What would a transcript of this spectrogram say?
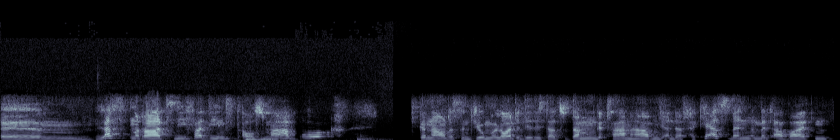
ähm, Lastenradlieferdienst aus mhm. Marburg. Genau, das sind junge Leute, die sich da zusammengetan haben, die an der Verkehrswende mitarbeiten.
